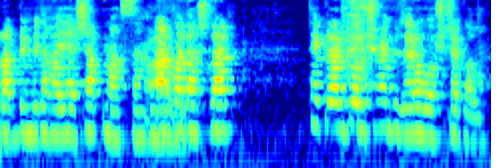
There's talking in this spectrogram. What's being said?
Rabbim bir daha yaşatmasın. Amin. Arkadaşlar tekrar görüşmek üzere. Hoşçakalın.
